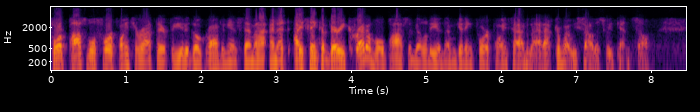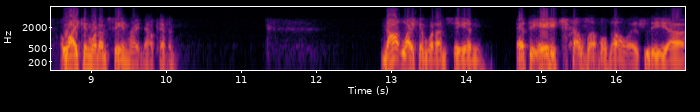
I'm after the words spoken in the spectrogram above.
four possible four points are out there for you to go grab against them, and I, and I, I think a very credible possibility of them getting four points out of that after what we saw this weekend. So, liking what I'm seeing right now, Kevin. Not liking what I'm seeing at the AHL level, though, is the uh,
